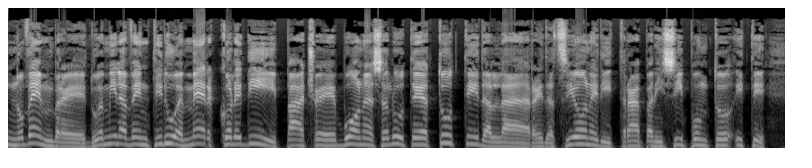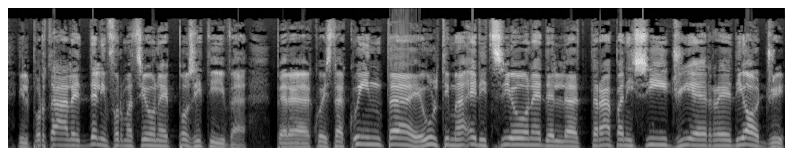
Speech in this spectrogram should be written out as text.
novembre 2022, mercoledì, pace e buona salute a tutti dalla redazione di trapanisi.it, il portale dell'informazione positiva, per questa quinta e ultima edizione del Trapanisi GR di oggi.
